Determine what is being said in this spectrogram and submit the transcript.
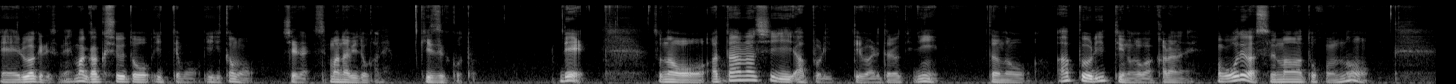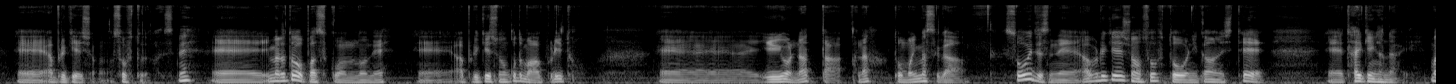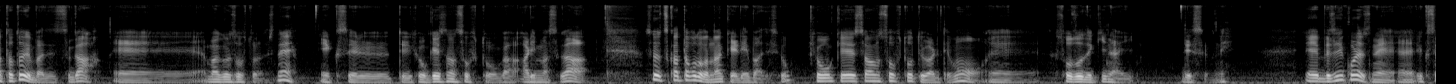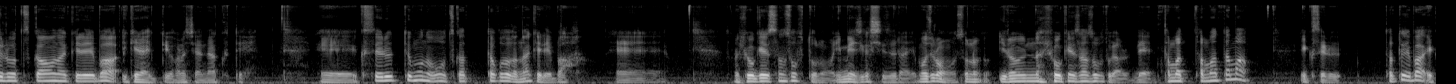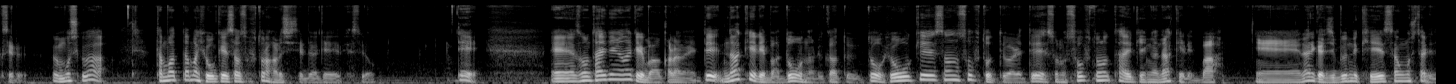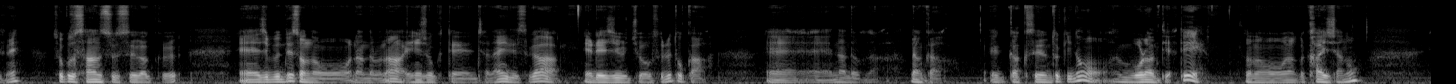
いるわけですね。まあ、学習と言ってもいいかもしれないです。学びとかね。気づくこと。でその新しいアプリって言われた時にそのアプリっていうのがわからない。ここではスマートフォンの、えー、アプリケーションソフトとかですね、えー、今だとパソコンのね、えー、アプリケーションのこともアプリと、えいうようになったかなと思いますがそういうですねアプリケーションソフトに関して、え体験がない。まあ、例えばですが、えー、マイクロソフトのですね Excel っていう表計算ソフトがありますがそれを使ったことがなければですよ。表計算ソフトと言われても、えー、想像できないですよね。えー、別にこれですね Excel を使わなければいけないっていう話じゃなくて、えー、Excel っていうものを使ったことがなければ、えー、その表計算ソフトのイメージがしづらい。もちろんそのいろんな表計算ソフトがあるんでたまたまたま Excel 例えば Excel もしくはたまたま表計算ソフトの話してるだけですよ。で、えー、その体験がなければわからない。でなければどうなるかというと表計算ソフトって言われてそのソフトの体験がなければ、えー、何か自分で計算をしたりですねそれこそ算数数学、えー、自分でそのなんだろうな飲食店じゃないですがレジ打ちをするとか、えー、なんだろうななんか学生の時のボランティアでそのなんか会社の、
